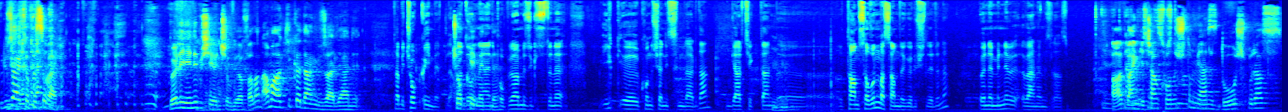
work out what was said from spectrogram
Güzel kafası var. Böyle yeni bir şey açılıyor falan ama hakikaten güzel yani. Tabii çok kıymetli. Çok Adorno kıymetli. Yani popüler müzik üstüne ilk e, konuşan isimlerden gerçekten E, tam savunmasam da görüşlerini önemini vermemiz lazım. Evet, Abi ben, ben geçen konuştum yani Doğuş biraz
